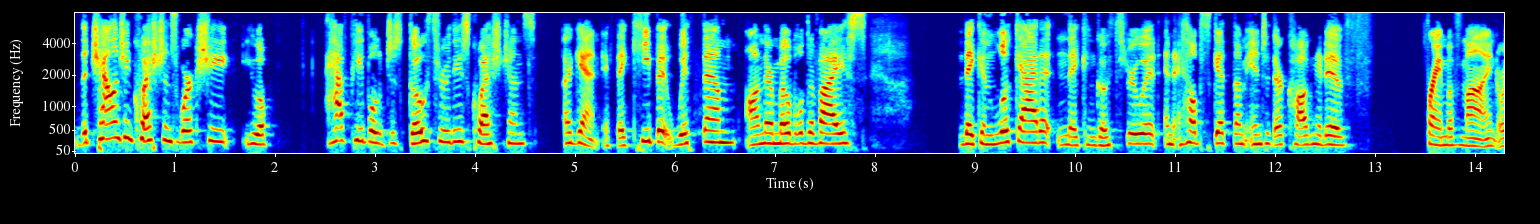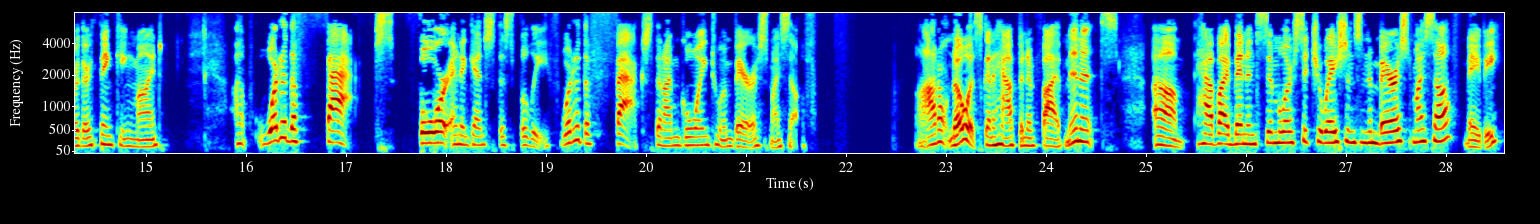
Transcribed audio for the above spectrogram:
The challenging questions worksheet you have people just go through these questions. Again if they keep it with them on their mobile device they can look at it and they can go through it and it helps get them into their cognitive frame of mind or their thinking mind. Uh, what are the facts for and against this belief? What are the facts that i'm going to embarrass myself? I don't know what's going to happen in five minutes. Um, have i been in similar situations and embarrassed myself? Maybe.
